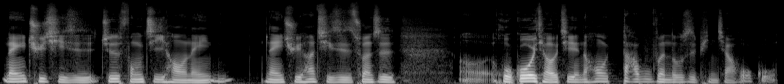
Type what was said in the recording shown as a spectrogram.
那一区其实就是丰记号那那一区，它其实算是呃火锅一条街，然后大部分都是平价火锅，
